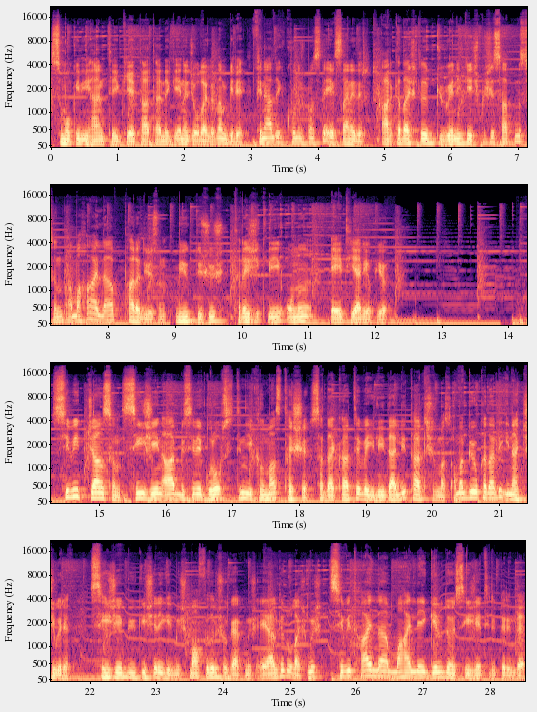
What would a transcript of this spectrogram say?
Smoke'in ihaneti GTA tarihindeki en acı olaylardan biri. Finaldeki konuşması da efsanedir. Arkadaşlığı, güveni, geçmişi satmışsın ama hala para diyorsun. Büyük düşüş, trajikliği onu E tier yapıyor. Sweet Johnson, CJ'in abisi ve Grove City'nin yıkılmaz taşı, sadakati ve liderliği tartışılmaz ama bir o kadar da inatçı biri. CJ büyük işlere girmiş, mafyaları çökertmiş, eyalete dolaşmış. Sweet hala mahalleye geri dön CJ triplerinde.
